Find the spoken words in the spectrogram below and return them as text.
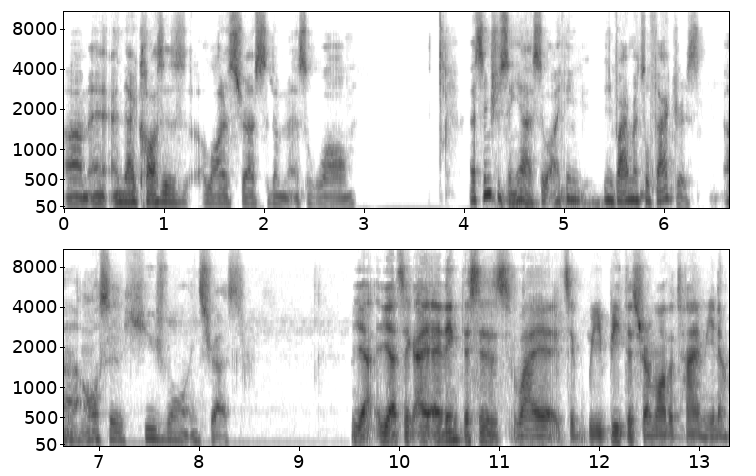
Um, and, and that causes a lot of stress to them as well. That's interesting. Yeah. So I think environmental factors uh, mm-hmm. also huge role in stress. Yeah, yeah. It's like I, I think this is why it's like we beat this drum all the time. You know,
